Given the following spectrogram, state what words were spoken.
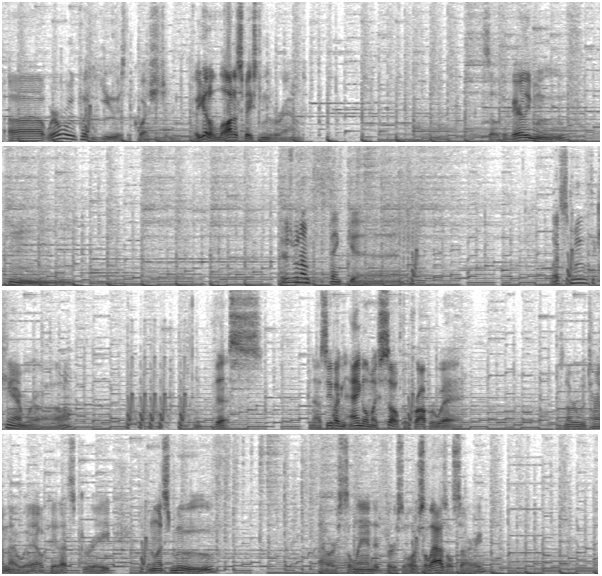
Uh, where will we put you is the question. Oh, you got a lot of space to move around. So it can barely move. Hmm. Here's what I'm thinking. Let's move the camera like this. Now see if I can angle myself the proper way. There's no room to turn that way. Okay, that's great. And let's move our Salandit first of all, or Salazzle, sorry.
